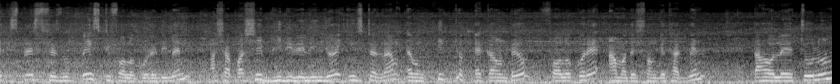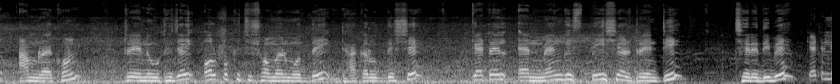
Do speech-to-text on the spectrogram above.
এক্সপ্রেস ফেসবুক পেজটি ফলো করে দিবেন, পাশাপাশি বিডি রেল এনজয় ইনস্টাগ্রাম এবং টিকটক অ্যাকাউন্টেও ফলো করে আমাদের সঙ্গে থাকবেন। তাহলে চলুন আমরা এখন ট্রেনে উঠে যাই। অল্প কিছু সময়ের মধ্যেই ঢাকার উদ্দেশ্যে ক্যাটেল অ্যান্ড ম্যাঙ্গো স্পেশাল ট্রেনটি ছেড়ে দিবে। ক্যাটেল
